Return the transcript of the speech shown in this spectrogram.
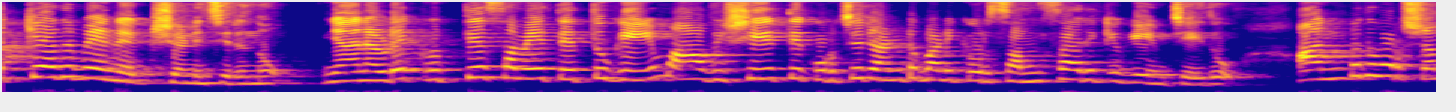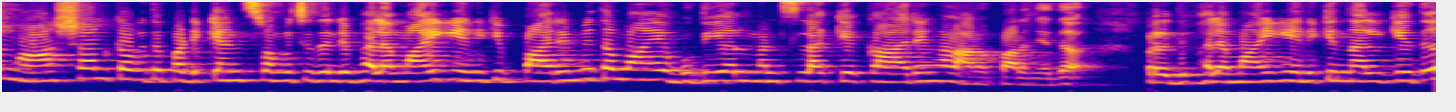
അക്കാദമി എന്നെ ക്ഷണിച്ചിരുന്നു. ഞാൻ അവിടെ കൃത്യസമയത്ത് എത്തുകയും ആ വിഷയത്തെക്കുറിച്ച് രണ്ടു മണിക്കൂർ സംസാരിക്കുകയും ചെയ്തു. അൻപത് വർഷം ആശാൻ കവിത പഠിക്കാൻ ശ്രമിച്ചതിന്റെ ഫലമായി എനിക്ക് പരിമിതമായ ബുദ്ധിയാൽ മനസ്സിലാക്കിയ കാര്യങ്ങളാണ് പറഞ്ഞത്. പ്രതിഫലമായി എനിക്ക് നൽകിയത്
